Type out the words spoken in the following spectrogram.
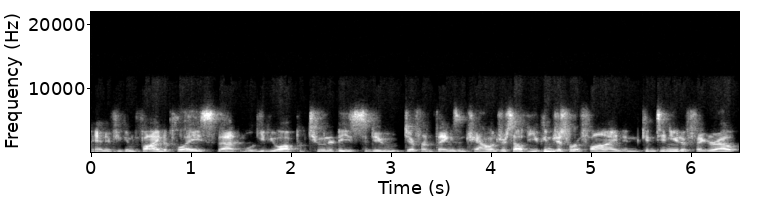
and if you can find a place that will give you opportunities to do different things and challenge yourself you can just refine and continue to figure out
